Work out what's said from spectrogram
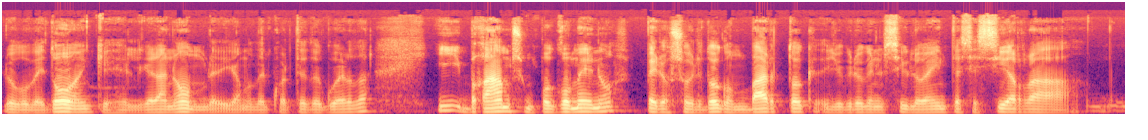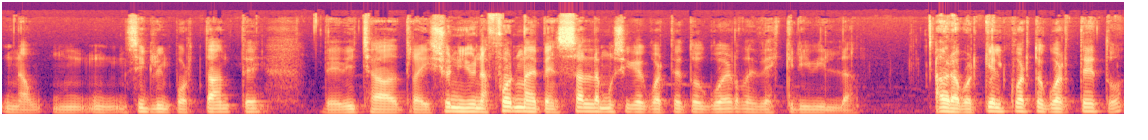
Luego Beethoven, que es el gran hombre, digamos, del cuarteto de cuerdas. Y Brahms, un poco menos, pero sobre todo con Bartok. Yo creo que en el siglo XX se cierra un, un ciclo importante de dicha tradición y una forma de pensar la música de cuarteto de cuerdas y de escribirla. Ahora, ¿por qué el cuarto cuarteto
